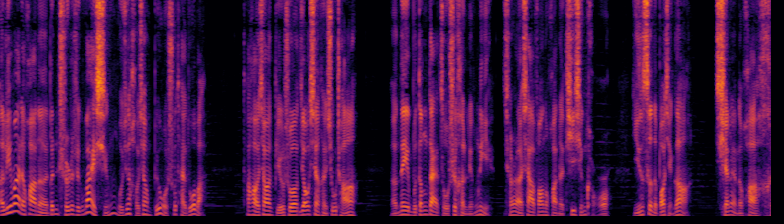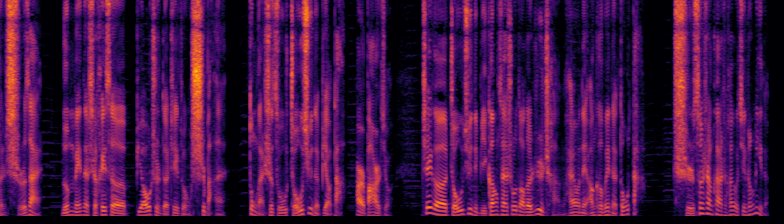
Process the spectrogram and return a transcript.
啊。另外的话呢，奔驰的这个外形，我觉得好像不用我说太多吧。它好像比如说腰线很修长，呃，内部灯带走势很凌厉，前脸下方的话呢梯形口，银色的保险杠，前脸的话很实在，轮眉呢是黑色标志的这种饰板，动感十足，轴距呢比较大，二八二九，这个轴距呢比刚才说到的日产还有那昂科威呢都大。尺寸上看是很有竞争力的，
